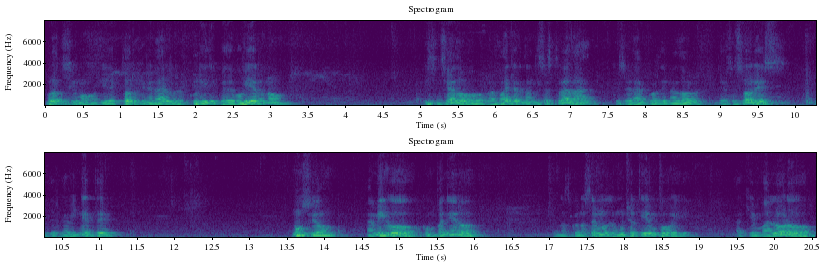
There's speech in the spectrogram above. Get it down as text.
próximo director general jurídico y de gobierno, licenciado Rafael Hernández Estrada, que será coordinador de asesores y del gabinete, Mucio, amigo, compañero, que nos conocemos de mucho tiempo y a quien valoro,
